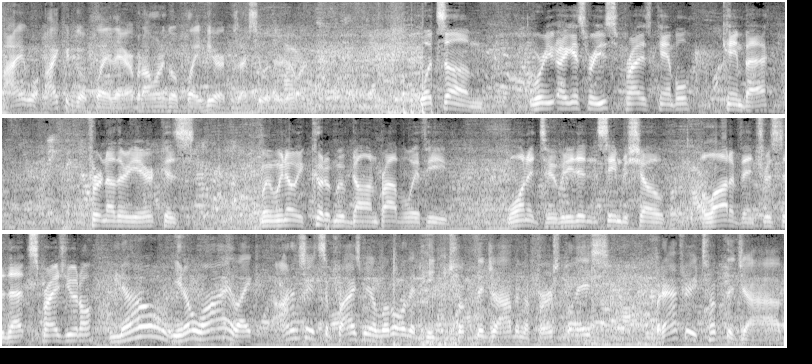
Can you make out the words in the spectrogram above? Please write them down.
I, I could go play there, but I want to go play here because I see what they're doing. What's um, were you? I guess were you surprised Campbell came back for another year? Because I mean, we know he could have moved on probably if he wanted to, but he didn't seem to show a lot of interest. Did that surprise you at all? No, you know why? Like honestly, it surprised me a little that he took the job in the first place. But after he took the job,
